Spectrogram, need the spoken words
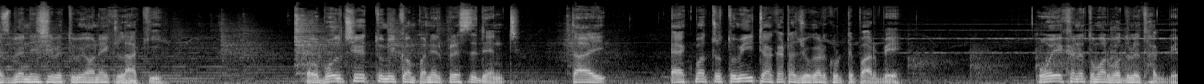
হাজব্যান্ড হিসেবে তুমি অনেক লাকি। ও বলছে, তুমি কোম্পানির প্রেসিডেন্ট। তাই একমাত্র তুমিই টাকাটা জোগাড় করতে পারবে। ও এখানে তোমার বদলে থাকবে।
